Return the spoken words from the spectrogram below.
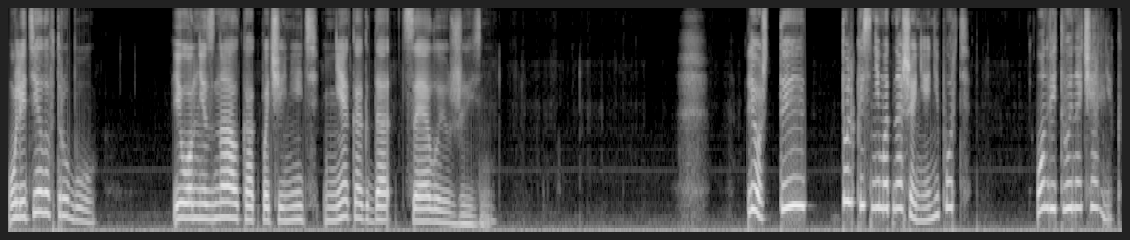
улетело в трубу, и он не знал, как починить некогда целую жизнь. «Лёш, ты только с ним отношения не порть. Он ведь твой начальник».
